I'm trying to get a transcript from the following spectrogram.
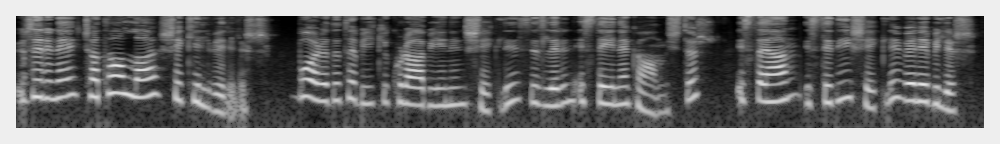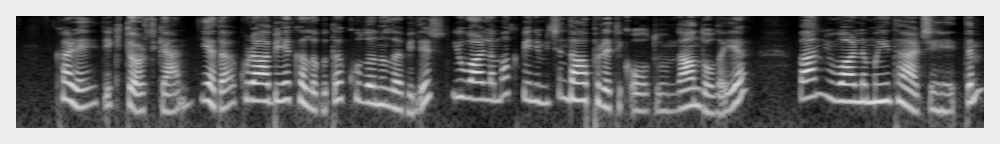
Üzerine çatalla şekil verilir. Bu arada tabii ki kurabiyenin şekli sizlerin isteğine kalmıştır. İsteyen istediği şekli verebilir. Kare, dikdörtgen ya da kurabiye kalıbı da kullanılabilir. Yuvarlamak benim için daha pratik olduğundan dolayı ben yuvarlamayı tercih ettim.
